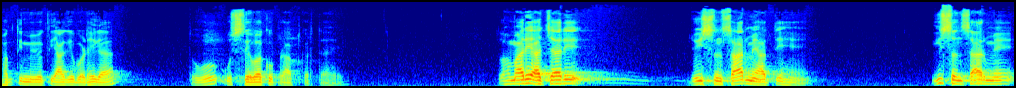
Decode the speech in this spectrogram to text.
भक्ति में व्यक्ति आगे बढ़ेगा तो वो उस सेवा को प्राप्त करता है। तो हमारे आचार्य जो इस संसार में आते हैं, इस संसार में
